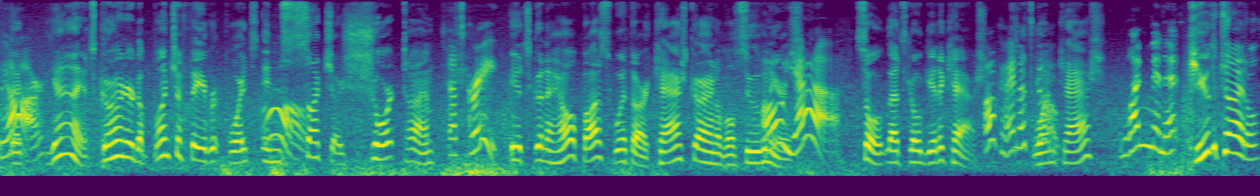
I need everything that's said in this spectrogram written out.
We that- are? Yeah, it's garnered a bunch of favorite points in Oh. such a short time. That's great. It's going to help us with our Cache Carnival souvenirs. Oh, yeah. So let's go get a cache. Okay, let's go. One cache. One minute Cue the title.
